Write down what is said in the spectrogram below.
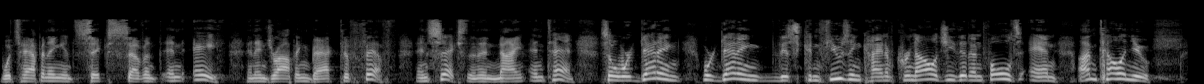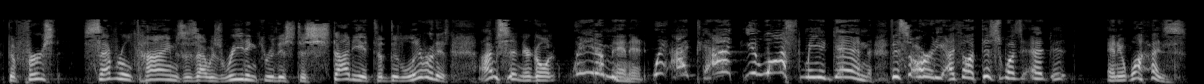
what's happening in sixth, seventh, and eighth, and then dropping back to fifth and sixth, and then ninth and ten. So we're getting, we're getting this confusing kind of chronology that unfolds, and I'm telling you, the first several times as I was reading through this to study it, to deliver this, I'm sitting there going, wait a minute, wait, I, I, you lost me again. This already, I thought this was, uh, and it was.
